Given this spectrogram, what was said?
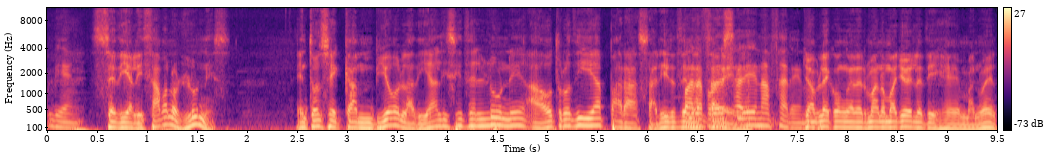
Bien. Se dializaba los lunes. Entonces cambió la diálisis del lunes a otro día para salir de Para poder salir de Nazarena. Yo hablé con el hermano mayor y le dije, Manuel,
